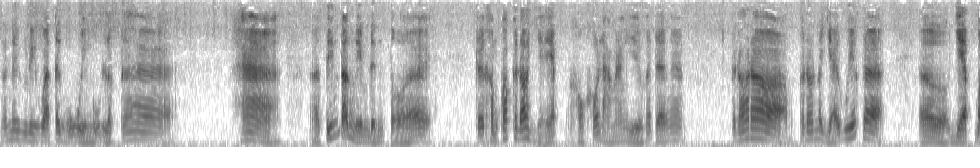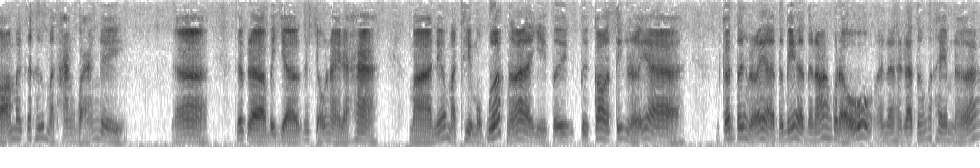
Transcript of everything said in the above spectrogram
nó liên quan tới ngũ quyền ngũ lực á. Ha à, tiến tấn niệm định tuệ chứ không có cái đó dẹp khổ khổ làm ăn gì hết trơn á. Cái đó đó cái đó nó giải quyết á. Ừ, dẹp bỏ mấy cái thứ mà than quản đi à, tức là bây giờ cái chỗ này đã ha. Mà nếu mà thêm một bước nữa là gì? Tôi tôi có tiếng rưỡi à. Có tiếng rưỡi à tôi biết là tôi nói không có đủ. Nên thành ra tôi không có thêm nữa.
